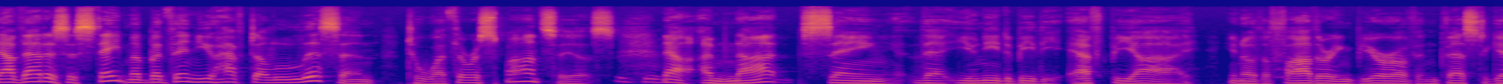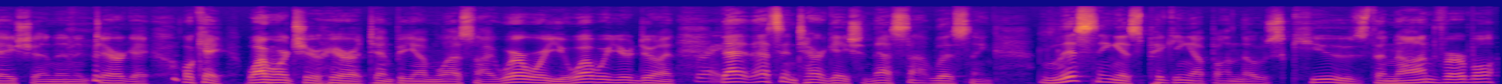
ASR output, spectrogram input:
Now, that is a statement, but then you have to listen to what the response is. Mm-hmm. Now, I'm not saying that you need to be the FBI you know, the Fathering Bureau of Investigation and Interrogate. okay, why weren't you here at 10 p.m. last night? Where were you? What were you doing? Right. That, that's interrogation. That's not listening. Listening is picking up on those cues, the nonverbal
